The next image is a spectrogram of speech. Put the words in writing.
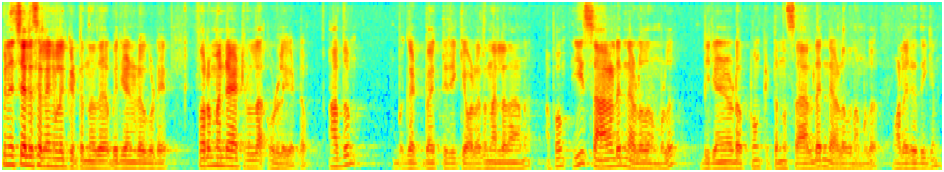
പിന്നെ ചില സ്ഥലങ്ങളിൽ കിട്ടുന്നത് ബിരിയാണിയുടെ കൂടെ ഫെർമന്റായിട്ടുള്ള ഉള്ളി കിട്ടും. അതും ഗട്ട് ബാക്ടീരിയയ്ക്ക് വളരെ നല്ലതാണ്. അപ്പം ഈ സാലഡിന്റെ അളവ് നമ്മൾ ബിരിയാണിയോടൊപ്പം കിട്ടുന്ന സാലഡിന്റെ അളവ് നമ്മൾ വളരെയധികം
